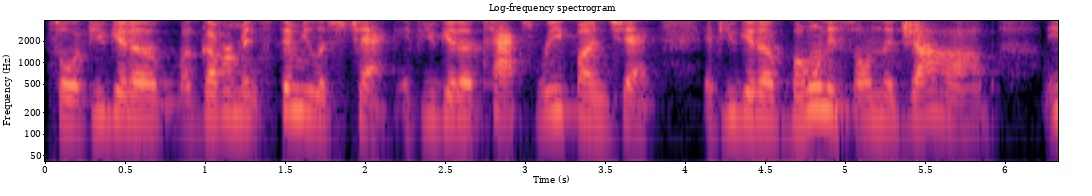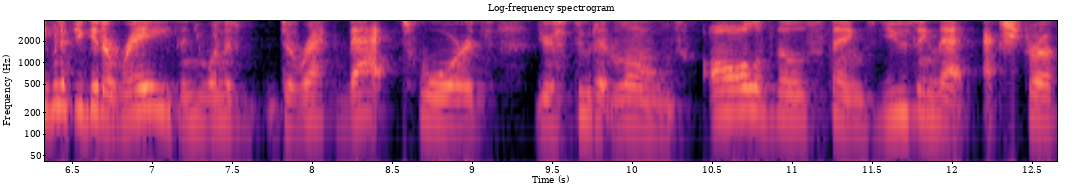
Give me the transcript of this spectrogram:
So if you get a, a, government stimulus check, if you get a tax refund check, if you get a bonus on the job, even if you get a raise and you want to direct that towards your student loans, all of those things using that extra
